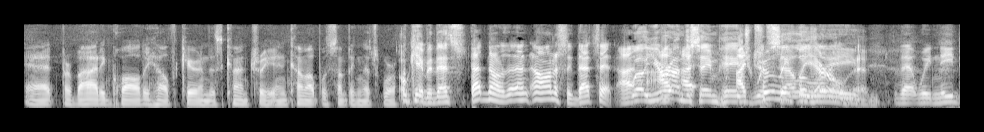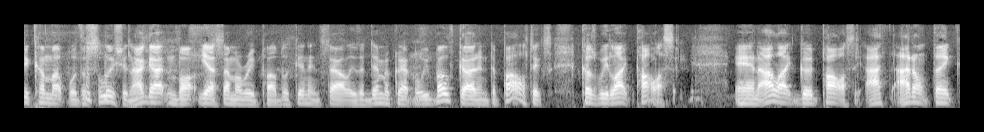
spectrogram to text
at providing quality health care in this country and come up with something that's workable. Okay, but that's that. No, that, honestly, that's it. I, Well, you're I- on the I- same page I with truly Sally believe that we need to come up with a solution. I got involved. Yes, I'm a Republican and Sally's a Democrat, but we both got into politics because we like policy, and I like good policy. I I don't think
